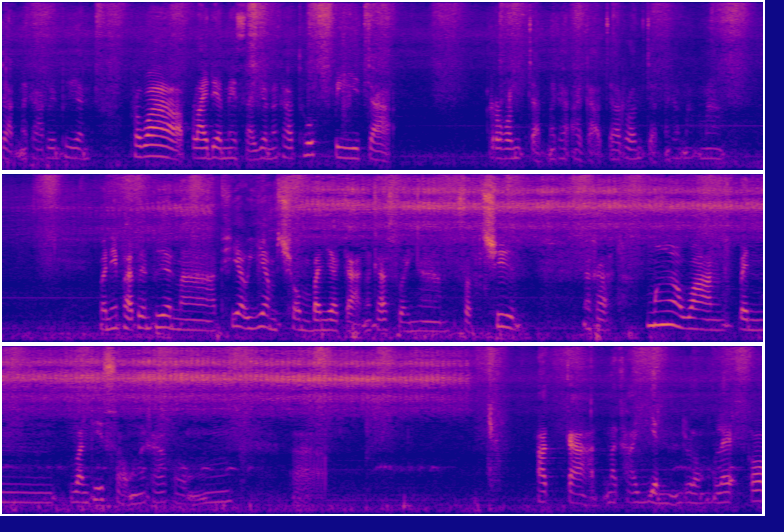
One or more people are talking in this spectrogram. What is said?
จัดนะคะเพื่อนๆ เพราะว่าปลายเดือนเมษายนนะคะ ทุกปีจะร้อนจัดนะคะ อากาศจะร้อนจัดนะคะมาก ๆ วันนี้พาเพื่อนๆมาเที่ยวเยี่ยมชมบรรยากาศนะคะ สวยงามสดชื่นนะคะ เมื่อวานเป็นวันที่สองนะคะของอาอากาศนะคะเย็นลงและก็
